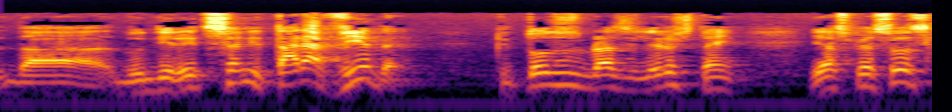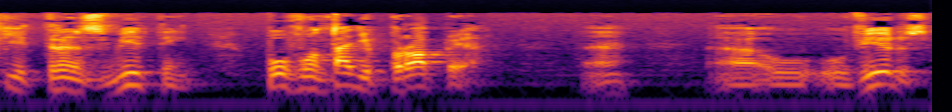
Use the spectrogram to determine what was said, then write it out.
da, do direito sanitário à vida, que todos os brasileiros têm. E as pessoas que transmitem por vontade própria né, o, o vírus,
